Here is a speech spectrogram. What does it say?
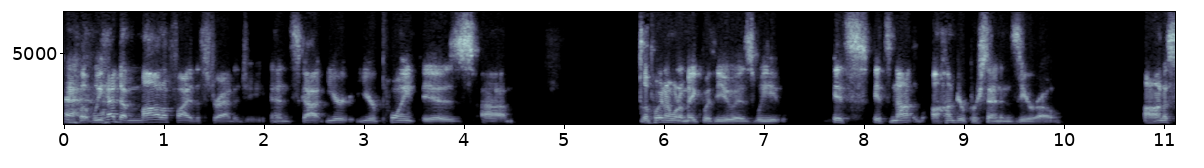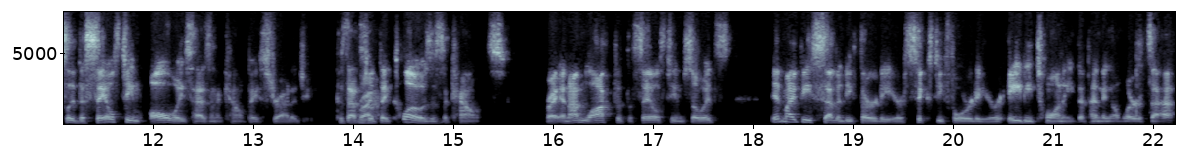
but we had to modify the strategy. And Scott, your your point is um, the point I want to make with you is we it's it's not hundred percent and zero. Honestly, the sales team always has an account based strategy because that's right. what they close as accounts, right? And I'm locked with the sales team, so it's it might be 70 30 or 60 40 or 80 20 depending on where it's at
